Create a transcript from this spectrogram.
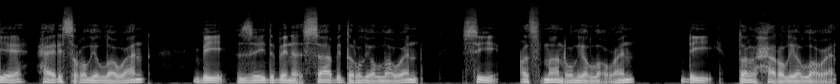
എ. ഹാരിസ് റളിയല്ലാഹു അൻ ബി സെയ്ദ് ബിൻ സാബിത്ത് റളിയല്ലാഹു അൻ സി ഉസ്മാൻ റളിയല്ലാഹു അൻ ഡി ത്വൽഹ റളിയല്ലാഹു അൻ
